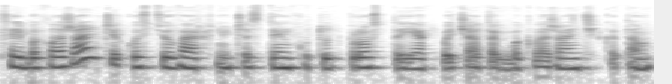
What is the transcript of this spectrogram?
цей баклажанчик, ось цю верхню частинку, тут просто як початок баклажанчика, там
